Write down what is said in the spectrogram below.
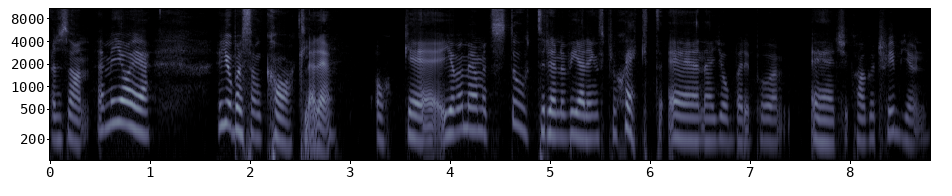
Och då sa han, men jag, är, jag jobbar som kaklare och eh, jag var med om ett stort renoveringsprojekt eh, när jag jobbade på eh, Chicago Tribune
